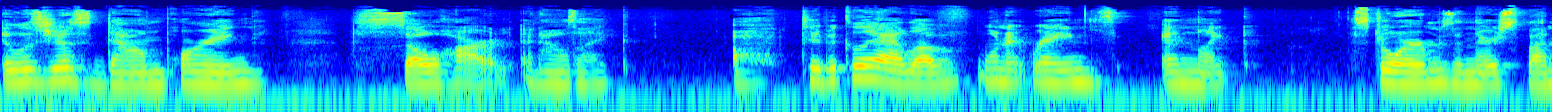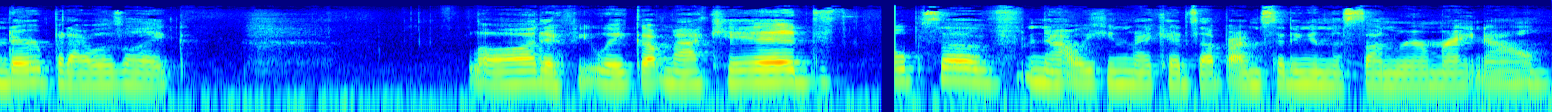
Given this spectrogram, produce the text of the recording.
it was just downpouring so hard. And I was like, oh, typically I love when it rains and like storms and there's thunder, but I was like, Lord, if you wake up my kids, hopes of not waking my kids up. I'm sitting in the sunroom right now,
